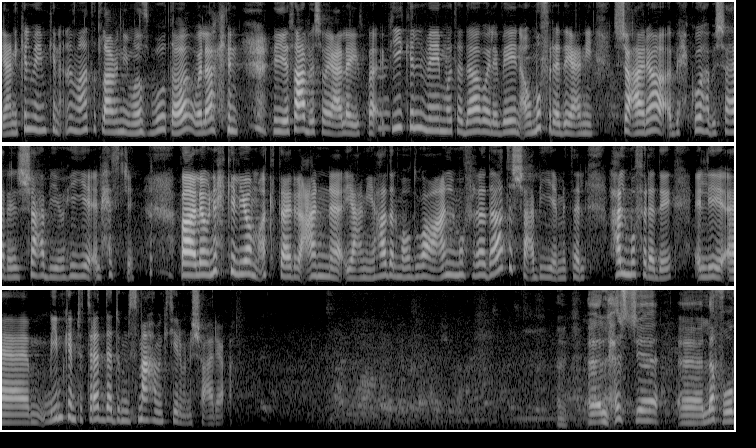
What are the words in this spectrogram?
يعني كلمة يمكن أنا ما تطلع مني مزبوطة ولكن هي صعبة شوي علي. ففي كلمة متداولة بين أو مفردة يعني الشعراء بيحكوها بالشعر الشعبي وهي الحسجة. فلو نحكي اليوم أكثر عن يعني هذا الموضوع وعن المفردات الشعبية مثل هالمفردة اللي يمكن تتردد وبنسمعها من كثير من الشعراء. آه، الحسه آه، لفظ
